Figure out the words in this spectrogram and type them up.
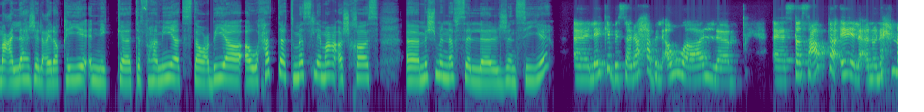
مع اللهجة العراقية إنك تفهميها تستوعبيها أو حتى تمثلي مع أشخاص آه، مش من نفس ال- الجنسية؟ آه ليكي بصراحة بالأول آم، آه، استصعبتها إيه لأنه نحن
